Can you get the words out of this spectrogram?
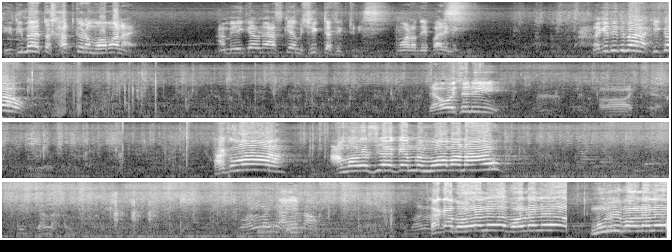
দিদিমা তো সাত করে মহা বানায়। আমি এই কারণে আজকে আমি শিখতে শিখতে মরা দিয়ে পারি নাকি? নাকি দিদিমা কি কাও? দেওয়া হয়েছে নি? আচ্ছা। ঠাকুমা আমার সিয়া কেমন মোয়া বানাও? কাকা বলটা লো বলটা লো মুড়ি বলটা লো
